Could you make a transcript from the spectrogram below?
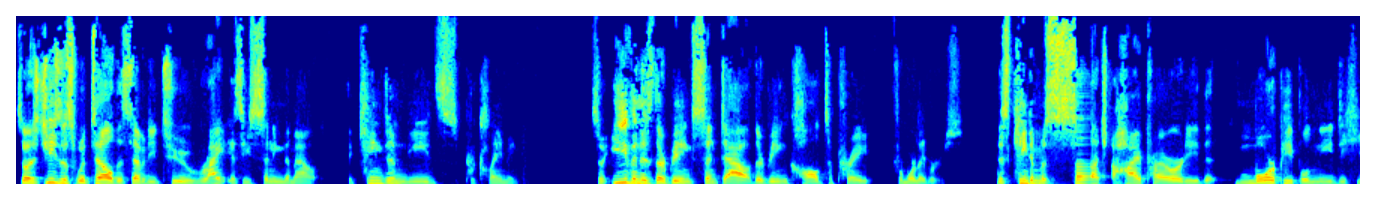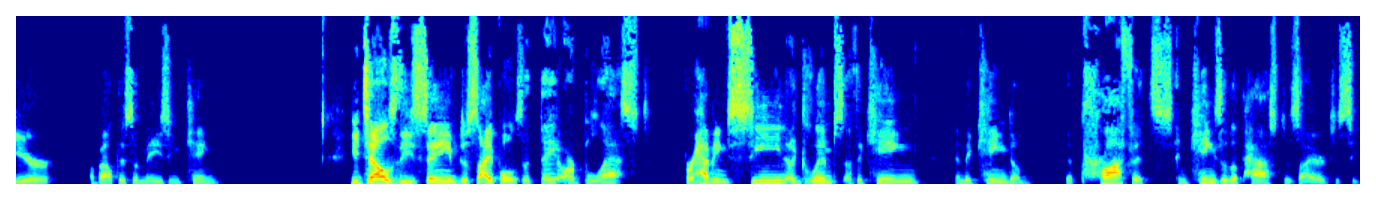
So, as Jesus would tell the 72 right as he's sending them out, the kingdom needs proclaiming. So, even as they're being sent out, they're being called to pray for more laborers. This kingdom is such a high priority that more people need to hear about this amazing king. He tells these same disciples that they are blessed for having seen a glimpse of the king and the kingdom that prophets and kings of the past desired to see.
